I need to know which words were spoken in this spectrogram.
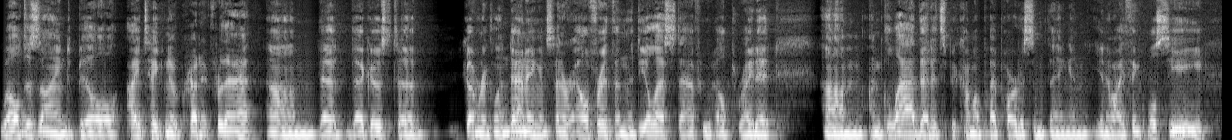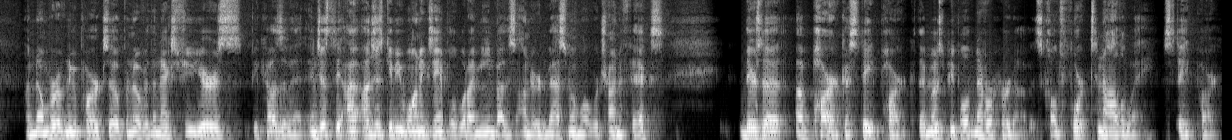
well designed bill. I take no credit for that. Um, that that goes to Governor Glendening and Senator Elfreth and the DLS staff who helped write it. Um, I'm glad that it's become a bipartisan thing, and you know I think we'll see a number of new parks open over the next few years because of it. And just I'll just give you one example of what I mean by this underinvestment, what we're trying to fix. There's a, a park, a state park that most people have never heard of. It's called Fort Tonoloway State Park.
